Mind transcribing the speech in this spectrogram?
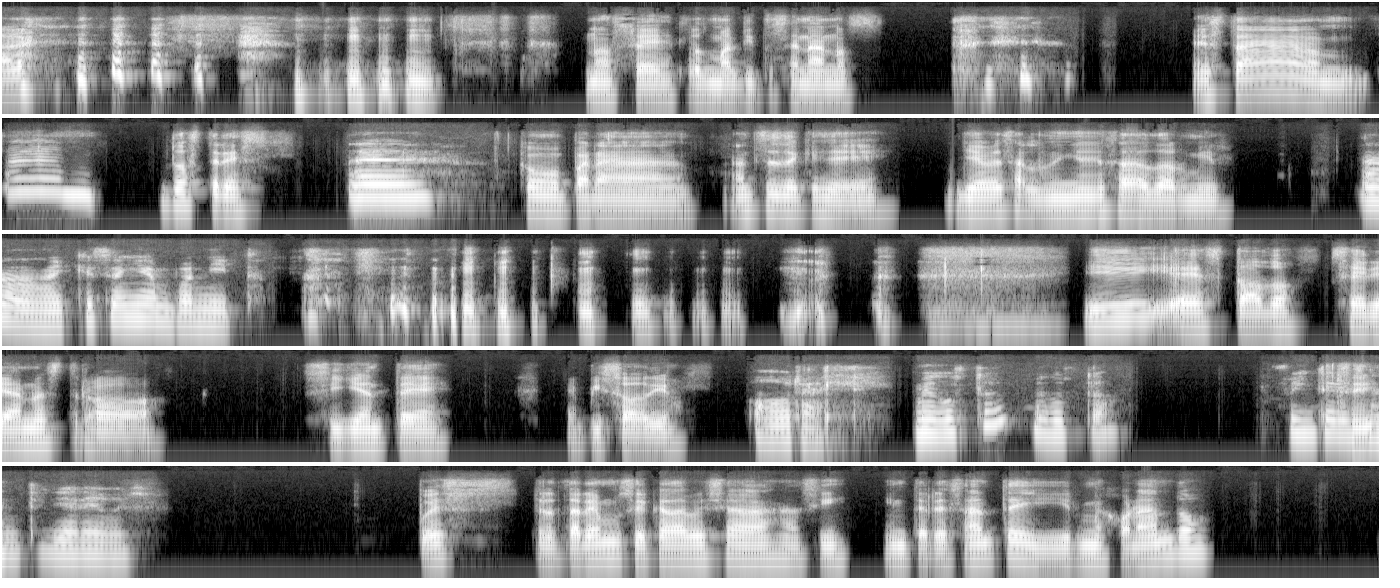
no sé, los malditos enanos. Está em, dos, tres. Eh. Como para antes de que lleves a los niños a dormir. Ay, que sueñen bonito. y es todo. Sería nuestro siguiente episodio. Órale. Me gustó, me gustó. Fue interesante el día de hoy. Pues trataremos que cada vez sea así, interesante y ir mejorando.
